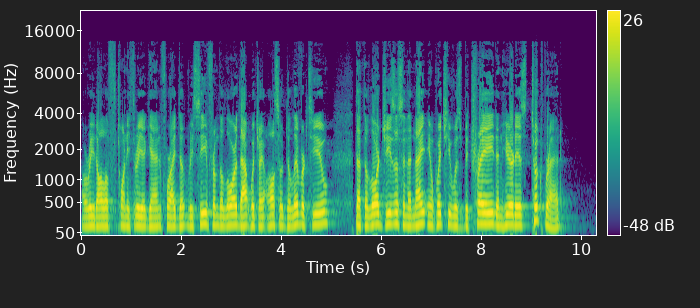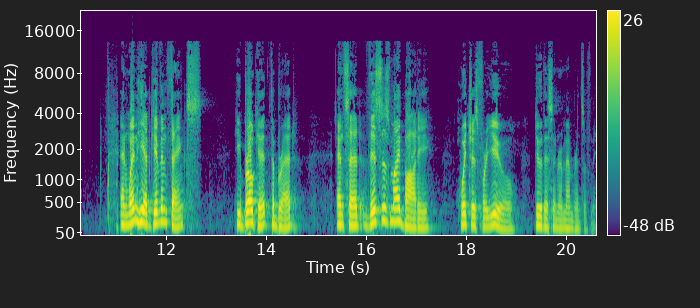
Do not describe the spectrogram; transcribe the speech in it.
I'll read all of 23 again. For I de- received from the Lord that which I also delivered to you, that the Lord Jesus, in the night in which he was betrayed, and here it is, took bread. And when he had given thanks, he broke it, the bread, and said, This is my body, which is for you. Do this in remembrance of me.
